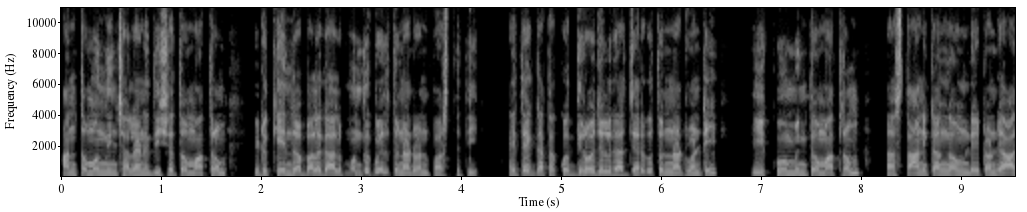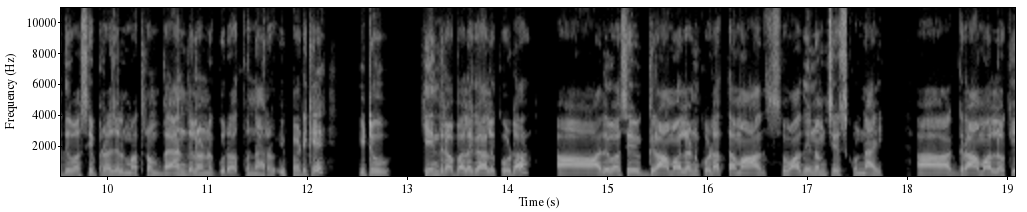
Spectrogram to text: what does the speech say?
అంతమొందించాలనే దిశతో మాత్రం ఇటు కేంద్ర బలగాలు ముందుకు వెళ్తున్నటువంటి పరిస్థితి. అయితే గత కొద్ది రోజులుగా జరుగుతున్నటువంటి ఈ కూంబింగ్తో మాత్రం స్థానికంగా ఉండేటువంటి ఆదివాసీ ప్రజలు మాత్రం భయాందోళనకు గురవుతున్నారు. ఇప్పటికే ఇటు కేంద్ర బలగాలు కూడా ఆ ఆదివాసీ గ్రామాలను కూడా తమ స్వాధీనం చేసుకున్నాయి. ఆ గ్రామాల్లోకి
